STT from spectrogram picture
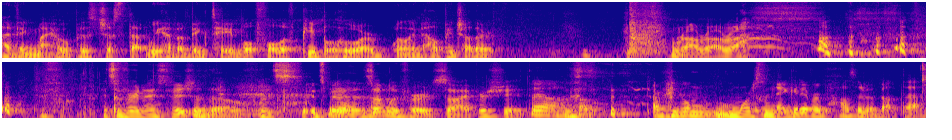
I think my hope is just that we have a big table full of people who are willing to help each other. rah rah rah. It's a very nice vision, though. It's it's better Yeah. than some we've heard, so I appreciate that. Yeah. Are people more negative or positive about that?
